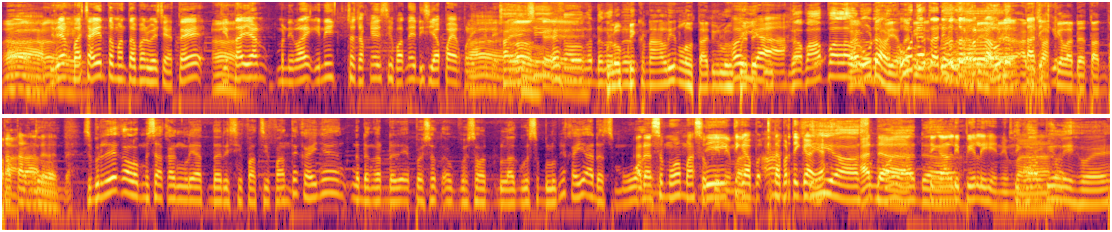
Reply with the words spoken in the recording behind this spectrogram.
Ah, Jadi oke. yang bacain teman-teman BCT, Ah. kita yang menilai ini cocoknya sifatnya di siapa yang paling Ah. gede. Kayak Oh, sih kalau Belum dikenalin loh tadi loh. Oh iya. Gak apa-apa lah. Udah ya Udah tadi, udah ada, udah. Tadi- Sakil ada Tantra. Tantra. Betul. Ada, Sebenarnya kalau misalkan ngelihat dari sifat-sifatnya kayaknya ngedengar dari episode-episode lagu sebelumnya kayaknya ada semua. Ada nih. semua masuk Di ini tiga, mah. kita bertiga ya. Iya, Ada. ada. Tinggal dipilih ini mah. Tinggal pilih weh.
